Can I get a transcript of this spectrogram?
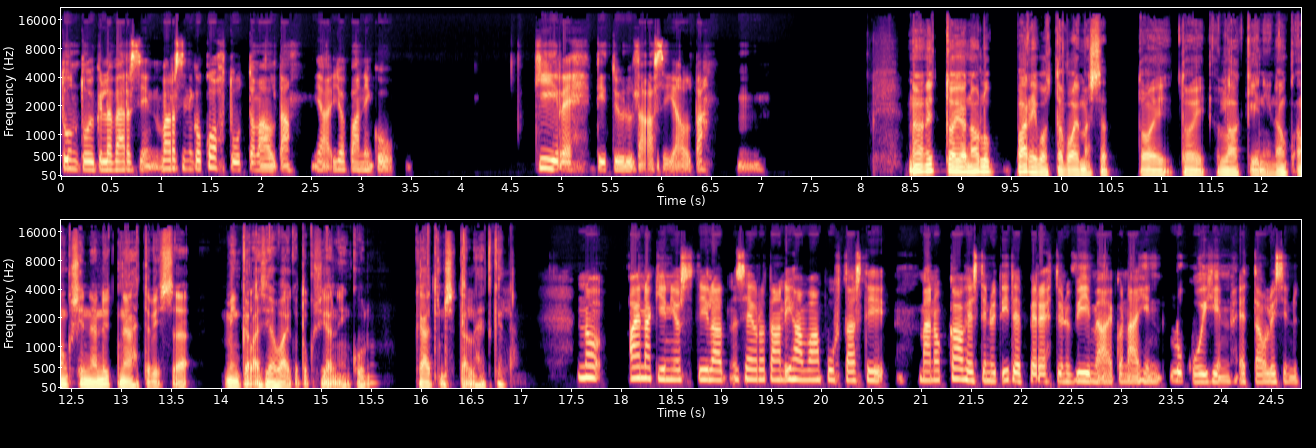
tuntui kyllä varsin, varsin niin kuin kohtuuttomalta ja jopa niin kuin kiirehdityltä asialta. Hmm. No nyt toi on ollut pari vuotta voimassa toi, toi laki, niin on, onko siinä nyt nähtävissä minkälaisia vaikutuksia niin kuin käytännössä tällä hetkellä? No ainakin jos tila seurataan ihan vaan puhtaasti, mä en ole kauheasti nyt itse perehtynyt viime aikoina näihin lukuihin, että olisi nyt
